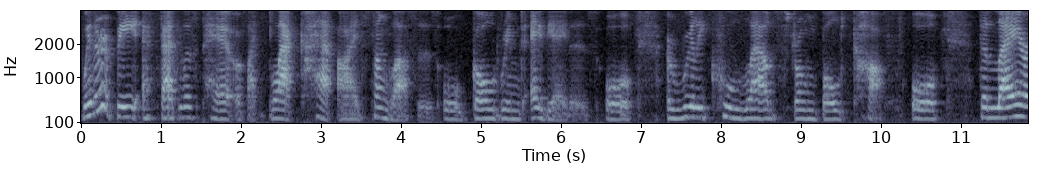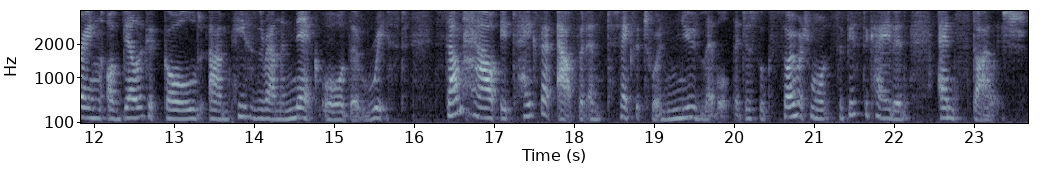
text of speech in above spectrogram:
Whether it be a fabulous pair of like black cat-eyed sunglasses or gold rimmed aviators or a really cool loud strong bold cuff or the layering of delicate gold um, pieces around the neck or the wrist somehow it takes that outfit and takes it to a new level that just looks so much more sophisticated and stylish.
